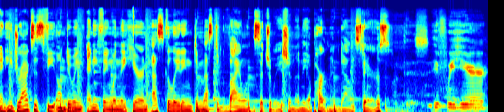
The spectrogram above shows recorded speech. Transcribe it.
And he drags his feet on doing anything when they hear an escalating domestic violence situation in the apartment downstairs. If we hear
